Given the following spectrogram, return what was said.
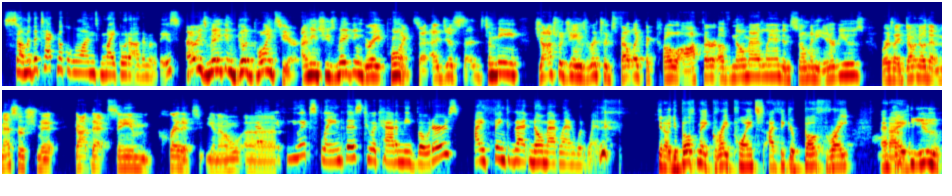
Some of the technical ones might go to other movies. Harry's making good points here. I mean, she's making great points. I, I just, to me, Joshua James Richards felt like the co author of Nomadland in so many interviews Whereas I don't know that Messerschmidt got that same credit, you know. Uh, if you explained this to Academy voters, I think that Nomadland would win. You know, you both make great points. I think you're both right. And it's I to you,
